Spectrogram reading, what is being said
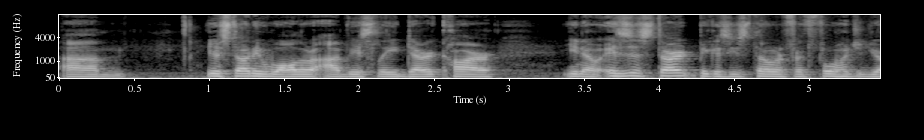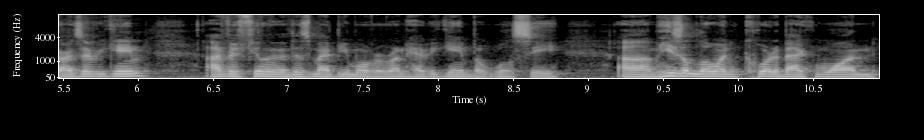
Um, you're starting Waller, obviously. Derek Carr, you know, is a start because he's throwing for 400 yards every game. I have a feeling that this might be more of a run heavy game, but we'll see. Um, he's a low end quarterback one.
